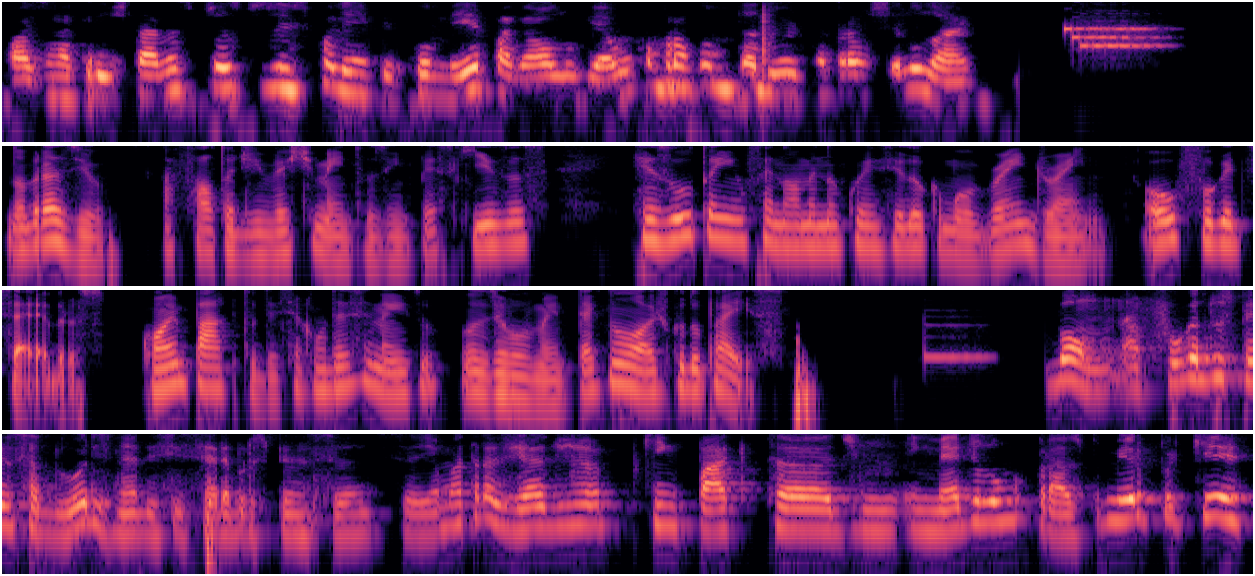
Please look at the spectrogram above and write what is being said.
quase inacreditável, as pessoas precisam escolher entre comer, pagar o aluguel ou comprar um computador, comprar um celular. No Brasil, a falta de investimentos em pesquisas resulta em um fenômeno conhecido como brain drain, ou fuga de cérebros. Qual o impacto desse acontecimento no desenvolvimento tecnológico do país? Bom, a fuga dos pensadores, né, desses cérebros pensantes, é uma tragédia que impacta de, em médio e longo prazo. Primeiro, porque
